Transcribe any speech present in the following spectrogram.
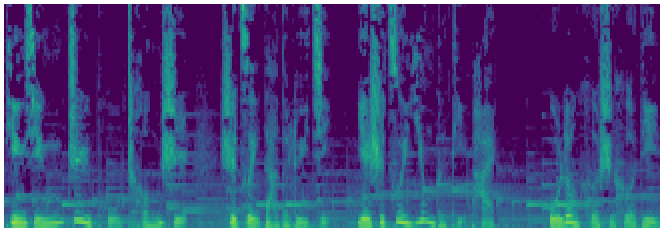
品行质朴诚实是最大的律己，也是最硬的底牌。无论何时何地，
